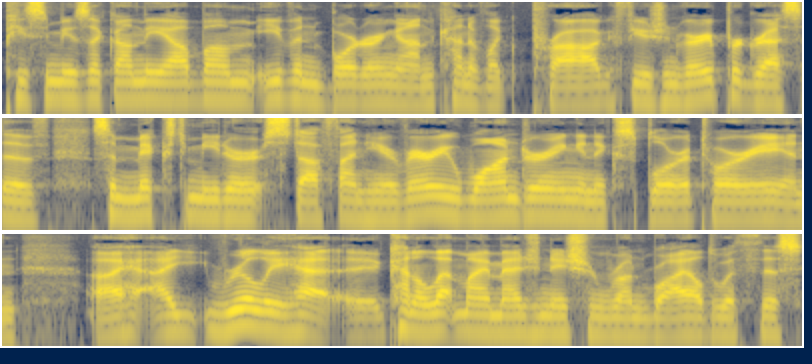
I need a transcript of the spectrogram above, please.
piece of music on the album, even bordering on kind of like prog fusion, very progressive, some mixed meter stuff on here, very wandering and exploratory. And I, I really had kind of let my imagination run wild with this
